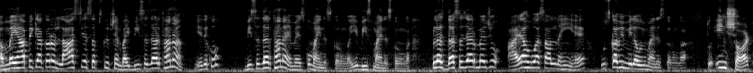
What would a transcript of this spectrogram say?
अब मैं यहाँ पे क्या करूँ लास्ट ईयर सब्सक्रिप्शन भाई बीस हज़ार था ना, ये देखो, बीस हज़ार था ना, मैं इसको माइनस करूँगा, ये बीस माइनस करूँगा। प्लस दस हज़ार में जो आया हुआ साल नहीं है, उसका भी मिला हुई माइनस करूँगा। तो इन शॉर्ट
